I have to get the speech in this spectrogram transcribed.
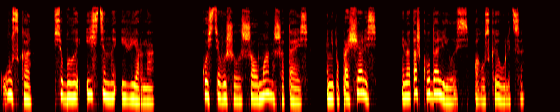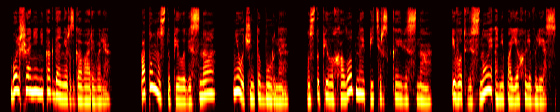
узко, все было истинно и верно. Костя вышел из шалмана, шатаясь. Они попрощались, и Наташка удалилась по узкой улице. Больше они никогда не разговаривали. Потом наступила весна, не очень-то бурная. Наступила холодная питерская весна. И вот весной они поехали в лес.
